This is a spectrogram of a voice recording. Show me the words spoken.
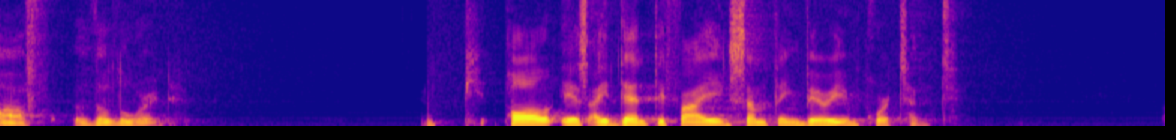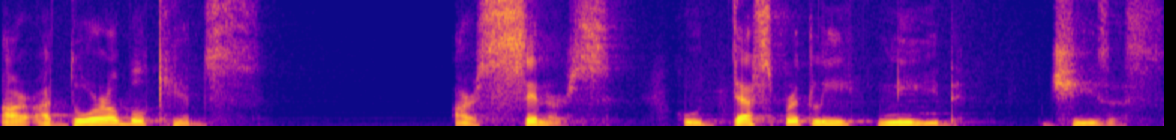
of the Lord. And Paul is identifying something very important. Our adorable kids are sinners who desperately need Jesus.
